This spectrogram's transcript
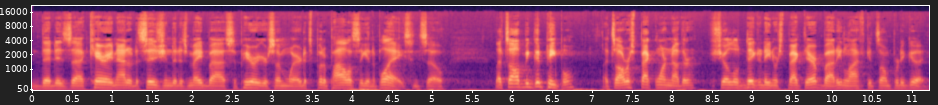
that is uh, carrying out a decision that is made by a superior somewhere that's put a policy into place. And so let's all be good people. Let's all respect one another, show a little dignity and respect to everybody, and life gets on pretty good.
